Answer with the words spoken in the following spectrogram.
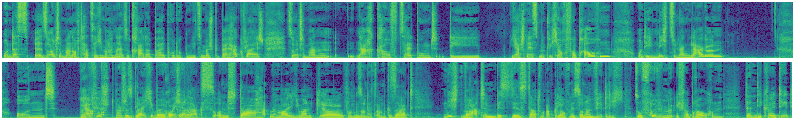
Und das äh, sollte man auch tatsächlich machen. Also gerade bei Produkten wie zum Beispiel bei Hackfleisch sollte man nach Kaufzeitpunkt die ja schnellstmöglich auch verbrauchen und eben nicht zu lang lagern. Und bei ja, Fisch zum Beispiel das gleiche bei Räucherlachs genau. und da hat mir mal jemand äh, vom Gesundheitsamt gesagt, nicht warten, bis das Datum abgelaufen ist, sondern wirklich so früh wie möglich verbrauchen, denn die Qualität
